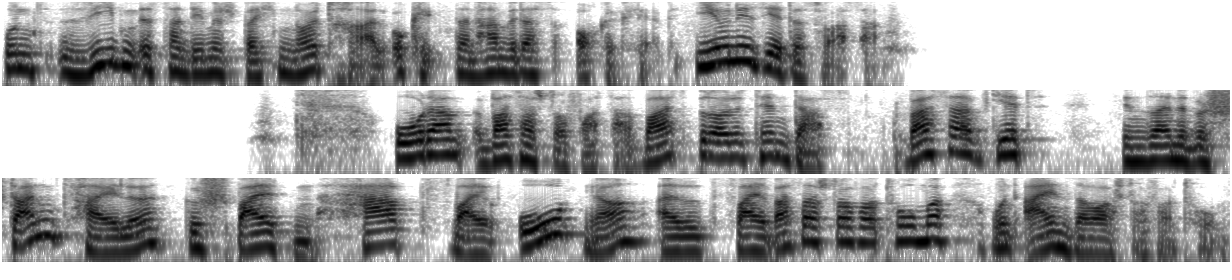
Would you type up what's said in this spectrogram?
und 7 ist dann dementsprechend neutral. Okay, dann haben wir das auch geklärt. Ionisiertes Wasser. Oder Wasserstoffwasser. Was bedeutet denn das? Wasser wird in seine Bestandteile gespalten. H2O, ja, also zwei Wasserstoffatome und ein Sauerstoffatom.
